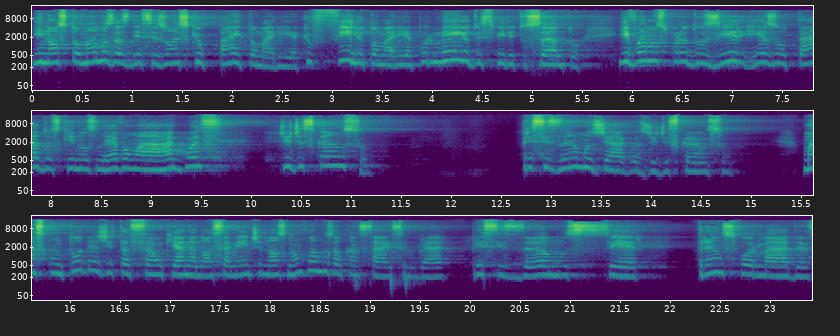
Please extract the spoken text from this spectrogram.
E nós tomamos as decisões que o Pai tomaria, que o Filho tomaria por meio do Espírito Santo, e vamos produzir resultados que nos levam a águas de descanso. Precisamos de águas de descanso, mas com toda a agitação que há na nossa mente, nós não vamos alcançar esse lugar. Precisamos ser transformadas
